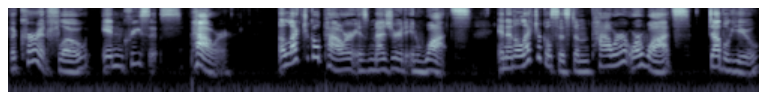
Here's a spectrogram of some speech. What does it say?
the current flow increases. Power. Electrical power is measured in watts. In an electrical system, power or watts, W,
